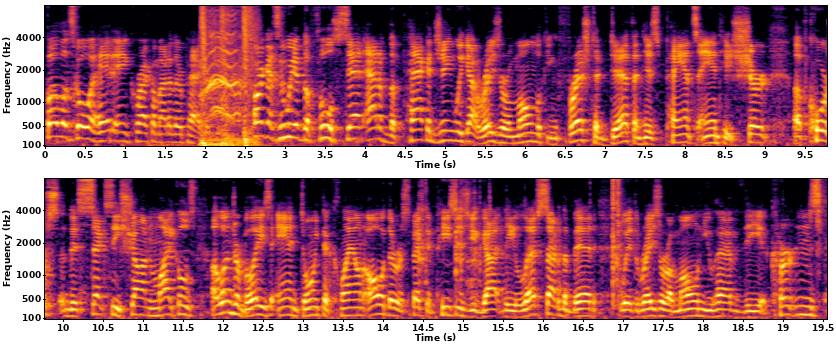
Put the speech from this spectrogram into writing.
But let's go ahead and crack them out of their packaging. Alright guys, here we have the full set out of the packaging. We got Razor Ramon looking fresh to death in his pants and his shirt. Of course, the sexy Shawn Michaels, Alundra Blaze, and Doink the Clown, all of their respective pieces. You got the left side of the bed with Razor Ramon. You have the curtains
